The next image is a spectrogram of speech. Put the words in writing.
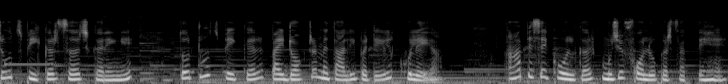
tooth speaker search करेंगे तो tooth speaker by doctor Mitali Patel खुलेगा। आप इसे खोलकर मुझे फॉलो कर सकते हैं।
